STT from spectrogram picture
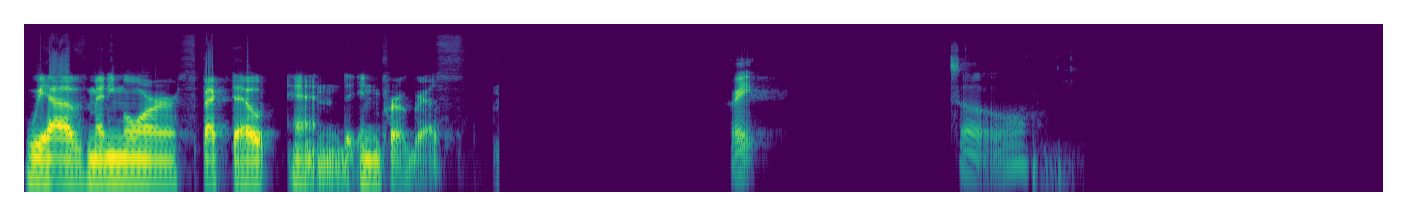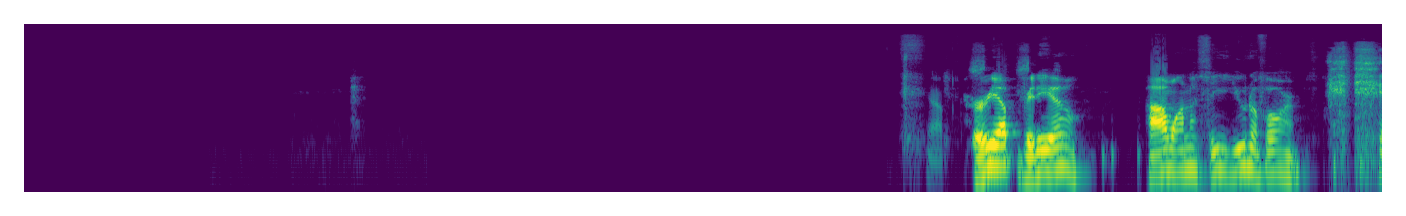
we have many more specked out and in progress. Great. So Yep. Hurry up, video! I want to see uniforms.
